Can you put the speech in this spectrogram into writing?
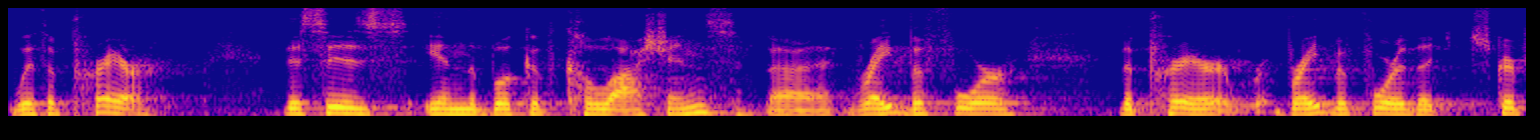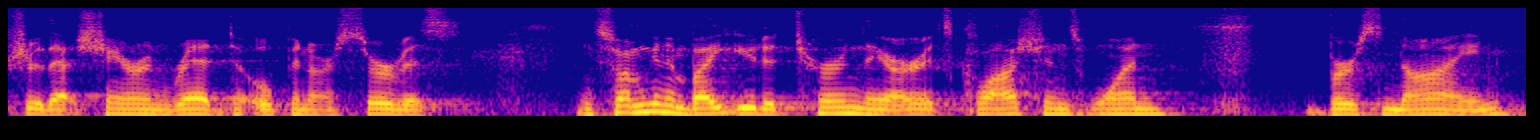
with a prayer. This is in the book of Colossians, uh, right before the prayer, right before the scripture that Sharon read to open our service. And so I'm going to invite you to turn there. It's Colossians 1, verse 9.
